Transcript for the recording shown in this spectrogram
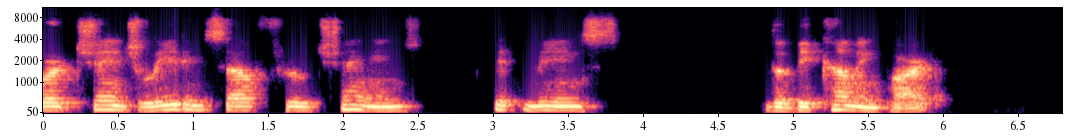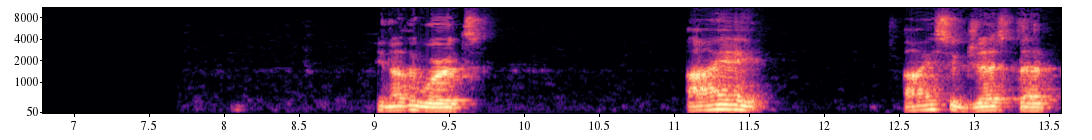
word change leading self through change it means the becoming part in other words i i suggest that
